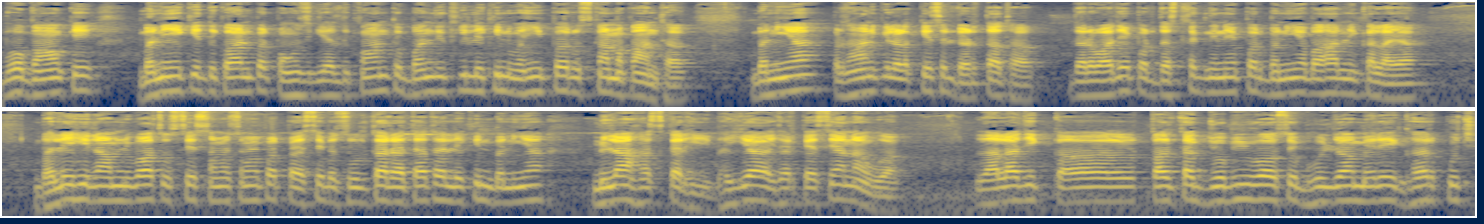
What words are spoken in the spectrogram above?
वो गाँव के बनिए की दुकान पर पहुँच गया। दुकान तो बंद थी, लेकिन वहीं पर उसका मकान था। बनिया प्रधान के लड़के से डरता था। दरवाजे पर दस्तक देने पर बनिया बाहर निकल आया। भले ही रामनिवास उससे समय समय पर पैसे वसूलता रहता था, लेकिन बनिया मिला हंसकर ही, भैया, इधर कैसे आना हुआ? लाला जी कल कल तक जो भी हुआ उसे भूल जाओ, मेरे घर कुछ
